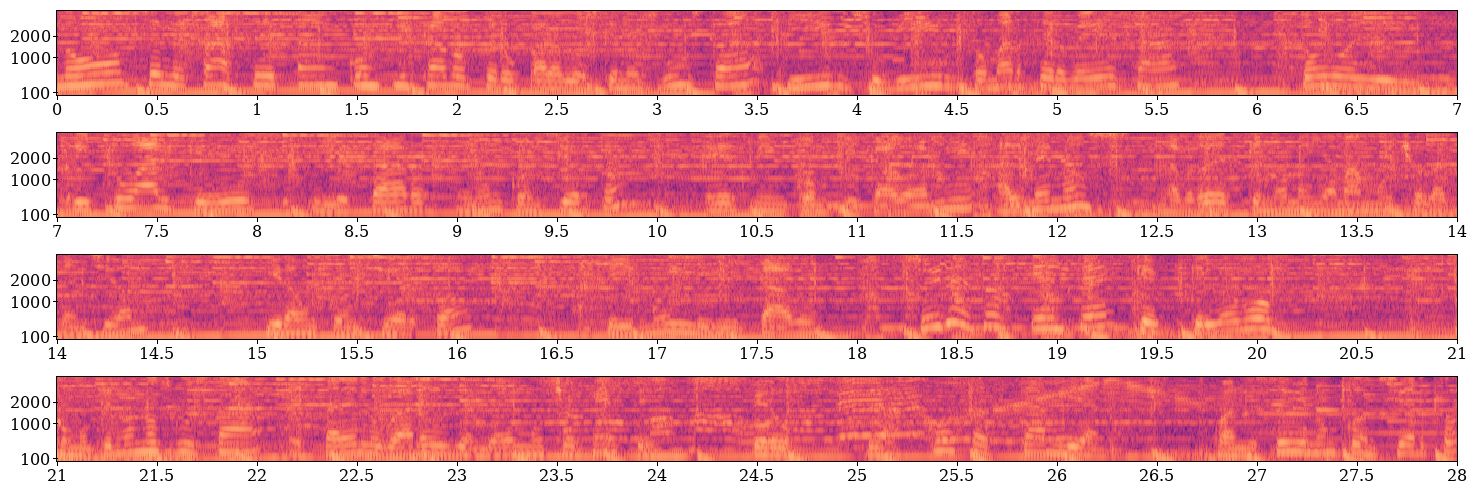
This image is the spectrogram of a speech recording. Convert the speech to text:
no se les hace tan complicado, pero para los que nos gusta ir, subir, tomar cerveza, todo el ritual que es el estar en un concierto es bien complicado. A mí, al menos, la verdad es que no me llama mucho la atención ir a un concierto así muy limitado. Soy de esas gente que, que luego como que no nos gusta estar en lugares donde hay mucha gente, pero las cosas cambian. Cuando estoy en un concierto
